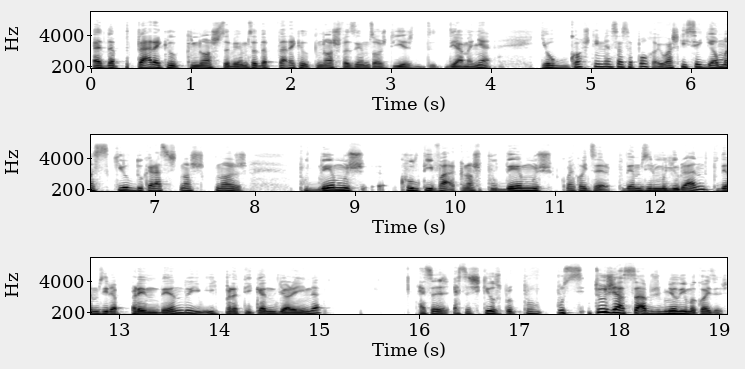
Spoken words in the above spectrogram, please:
adaptar aquilo que nós sabemos, adaptar aquilo que nós fazemos aos dias de, de amanhã. E eu gosto imenso dessa porra. Eu acho que isso é uma skill do caraças que nós, que nós podemos cultivar, que nós podemos, como é que eu vou dizer, podemos ir melhorando, podemos ir aprendendo e, e praticando melhor ainda essas, essas skills, porque tu já sabes mil e uma coisas.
